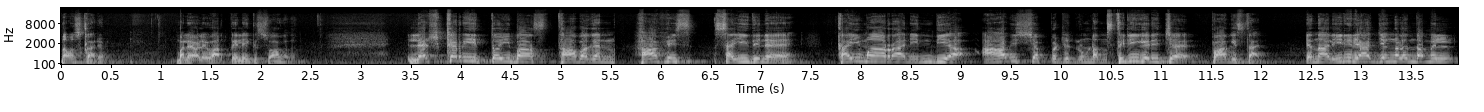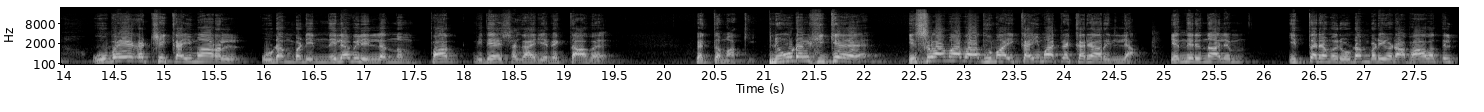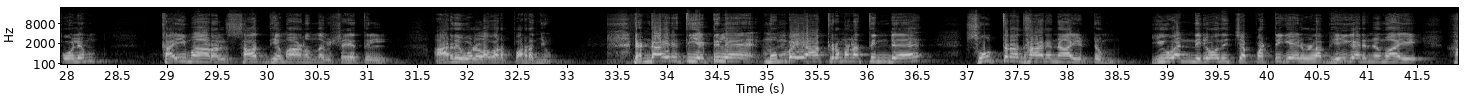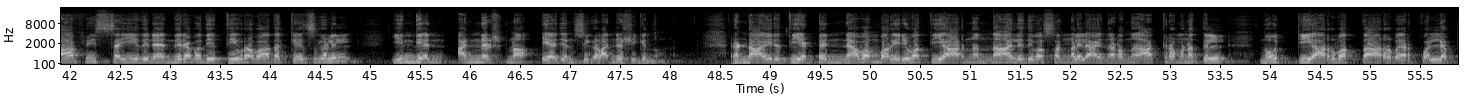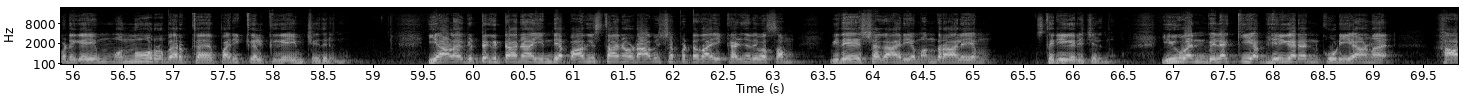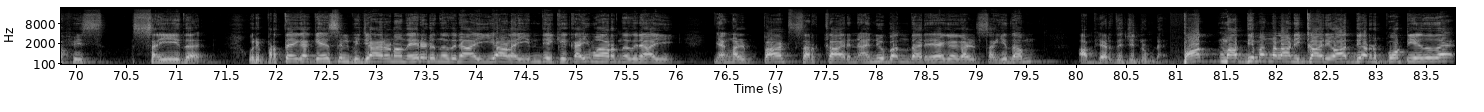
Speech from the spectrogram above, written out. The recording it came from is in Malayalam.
നമസ്കാരം. മലയാളി വാർത്തയിലേക്ക് സ്വാഗതം. ലഷ്കർ ഇ തൊയ്ബ സ്ഥാപകൻ ഹാഫിസ് സയ്യിദിനെ കൈമാറാൻ ഇന്ത്യ ആവശ്യപ്പെട്ടിട്ടുണ്ടെന്ന് സ്ഥിരീകരിച്ച് പാകിസ്ഥാൻ. എന്നാൽ ഇരു രാജ്യങ്ങളും തമ്മിൽ ഉഭയകക്ഷി കൈമാറൽ ഉടമ്പടി നിലവിലില്ലെന്നും പാക് വിദേശകാര്യ വക്താവ് വ്യക്തമാക്കി. ന്യൂഡൽഹിക്ക് ഇസ്ലാമാബാദുമായി കൈമാറ്റ കരാറില്ല എന്നിരുന്നാലും ഇത്തരമൊരു ഉടമ്പടിയുടെ അഭാവത്തിൽ പോലും കൈമാറൽ സാധ്യമാണെന്ന വിഷയത്തിൽ അറിവുള്ളവർ പറഞ്ഞു. രണ്ടായിരത്തി എട്ടിലെ മുംബൈ ആക്രമണത്തിന്റെ സൂത്രധാരനായിട്ടും യു എൻ നിരോധിച്ച പട്ടികയിലുള്ള ഭീകരനുമായി ഹാഫിസ് സയ്യിദിനെ നിരവധി തീവ്രവാദ കേസുകളിൽ ഇന്ത്യൻ അന്വേഷണ ഏജൻസികൾ അന്വേഷിക്കുന്നുണ്ട്. രണ്ടായിരത്തി എട്ട് നവംബർ ഇരുപത്തിയാറിന് നാല് ദിവസങ്ങളിലായി നടന്ന ആക്രമണത്തിൽ നൂറ്റി അറുപത്താറ് പേർ കൊല്ലപ്പെടുകയും മുന്നൂറ് പേർക്ക് പരിക്കേൽക്കുകയും ചെയ്തിരുന്നു. ഇയാളെ വിട്ടുകിട്ടാനായി ഇന്ത്യ പാകിസ്ഥാനോട് ആവശ്യപ്പെട്ടതായി കഴിഞ്ഞ ദിവസം വിദേശകാര്യ മന്ത്രാലയം സ്ഥിരീകരിച്ചിരുന്നു. യു എൻ വിലക്കിയ ഭീകരൻ കൂടിയാണ് ഹാഫിസ് സയ്യിദ്. ഒരു പ്രത്യേക കേസിൽ വിചാരണ നേരിടുന്നതിനായി ഇയാളെ ഇന്ത്യയ്ക്ക് കൈമാറുന്നതിനായി ഞങ്ങൾ പാക് സർക്കാരിന് അനുബന്ധ രേഖകൾ സഹിതം അഭ്യർത്ഥിച്ചിട്ടുണ്ട്. പാക് മാധ്യമങ്ങളാണ് ഇക്കാര്യം ആദ്യം റിപ്പോർട്ട് ചെയ്തത്.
